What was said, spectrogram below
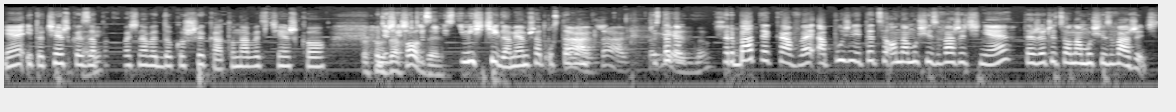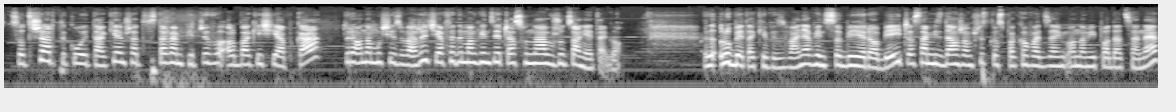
Nie? I to ciężko jest zapakować nawet do koszyka, to nawet ciężko. To są Chociaż ja się zachody. czasami z nimi ścigam. Ja na przykład ustawiam Tak, tak. tak Zostawiam- jedno. herbatę, kawę, a później te, co ona musi zważyć, nie? Te rzeczy, co ona musi zważyć. Co trzy artykuły takie, na przykład stawiam pieczywo albo jakieś jabłka, które ona musi zważyć, ja wtedy mam więcej czasu na wrzucanie tego. Lubię takie wyzwania, więc sobie je robię i czasami zdążam wszystko spakować, zanim ona mi poda cenę.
